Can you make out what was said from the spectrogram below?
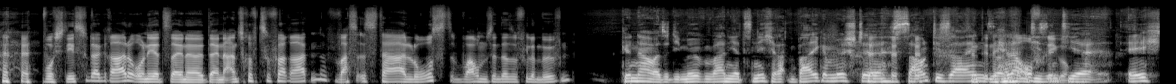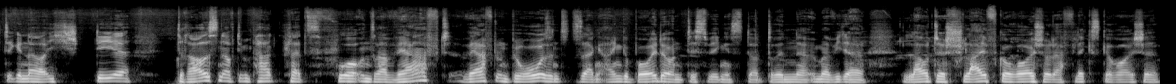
Wo stehst du da gerade, ohne jetzt deine, deine Anschrift zu verraten? Was ist da los? Warum sind da so viele Möwen? Genau, also die Möwen waren jetzt nicht beigemischte Sounddesign, sondern die sind hier echt, genau, ich stehe draußen auf dem Parkplatz vor unserer Werft. Werft und Büro sind sozusagen ein Gebäude und deswegen ist dort drin immer wieder laute Schleifgeräusche oder Flexgeräusche.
